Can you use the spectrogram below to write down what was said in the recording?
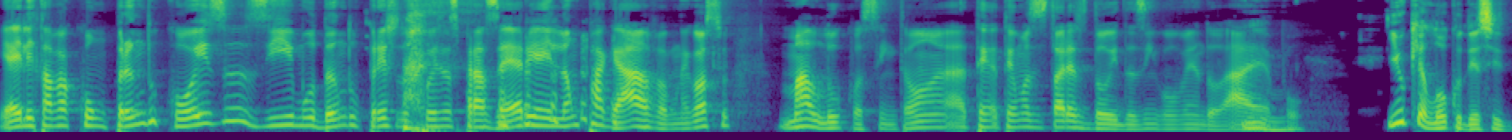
e aí ele estava comprando coisas e mudando o preço das coisas para zero, e aí ele não pagava, um negócio maluco assim. Então tem, tem umas histórias doidas envolvendo a hum. Apple. E o que é louco desse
